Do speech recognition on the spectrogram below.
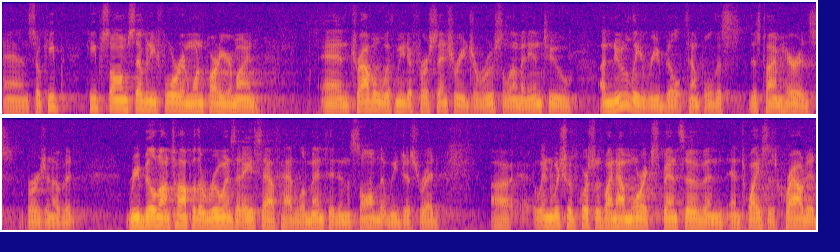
And so keep, keep Psalm 74 in one part of your mind and travel with me to first century Jerusalem and into a newly rebuilt temple, this, this time Herod's version of it, rebuilt on top of the ruins that Asaph had lamented in the psalm that we just read, uh, which, of course, was by now more expensive and, and twice as crowded.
